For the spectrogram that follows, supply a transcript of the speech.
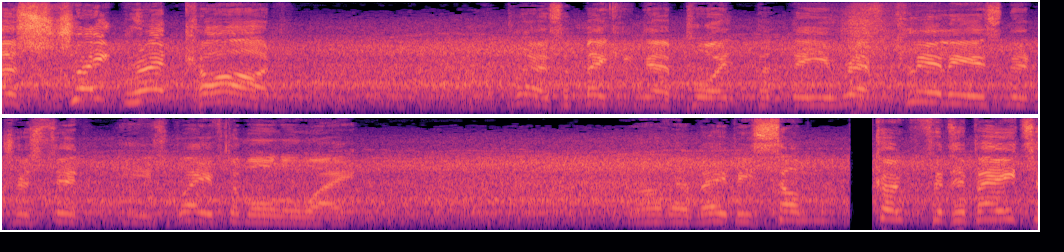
a straight red card. The players are making their point, but the ref clearly isn't interested. He's waved them all away. Well, there may be some scope for debate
